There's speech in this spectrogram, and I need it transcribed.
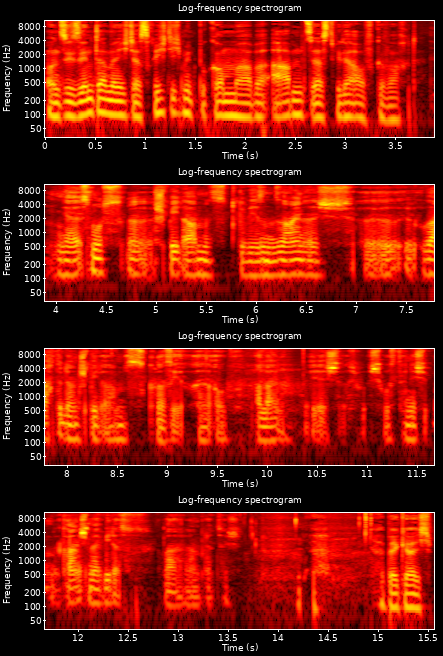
Und Sie sind dann, wenn ich das richtig mitbekommen habe, abends erst wieder aufgewacht. Ja, es muss äh, spätabends gewesen sein. Ich äh, wachte dann spätabends quasi äh, auf, alleine. Ich, ich, ich wusste nicht, gar nicht mehr, wie das war dann plötzlich. Herr Becker, ich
